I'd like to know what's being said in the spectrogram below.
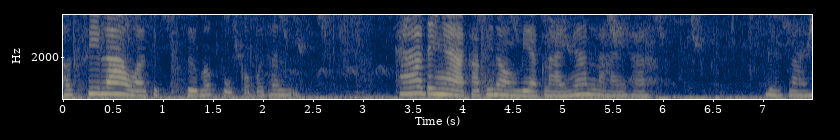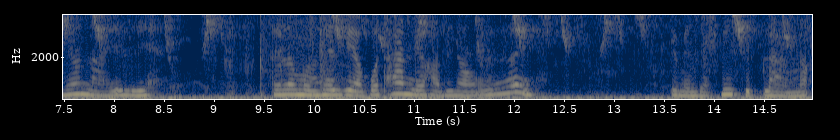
ผักซี่ล่าว่าสิซื้อมาปลูกกับพ่ท่านค่ะแต่ยากค่ะ พี่น้องเบียกหลายงานหลายค่ะเบียกหลายงานหลายอีลีแต่ละมือเฮ็ดเบียกว่าท่านเลยค่ะ พี่น้องเอ้ยเป็นเป็นแบบมีสิบหลังเนาะ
